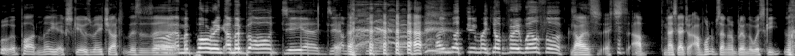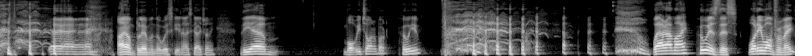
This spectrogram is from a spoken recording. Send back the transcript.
well, pardon me, excuse me, chat. This is. Oh, Uh, am I boring? Am I? Oh dear, dear. I'm, not doing my job. I'm not doing my job very well, folks. no, it's. it's I'm, nice guy. Johnny. I'm hundred percent going to blame the whiskey. Yeah, yeah, yeah, yeah. I am blaming the whiskey. Nice guy, Johnny. The um, what were you talking about? Who are you? Where am I? Who is this? What do you want from me?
